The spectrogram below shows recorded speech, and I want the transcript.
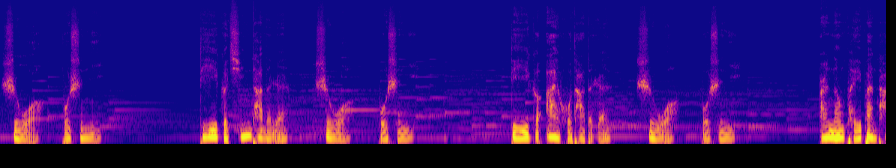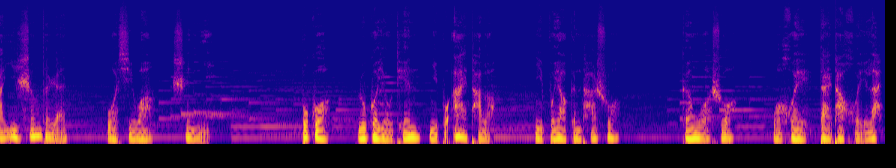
是我，不是你；第一个亲她的人是我，不是你；第一个爱护她的人是我，不是你；而能陪伴她一生的人，我希望是你。不过。”如果有天你不爱他了，你不要跟他说，跟我说，我会带他回来。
